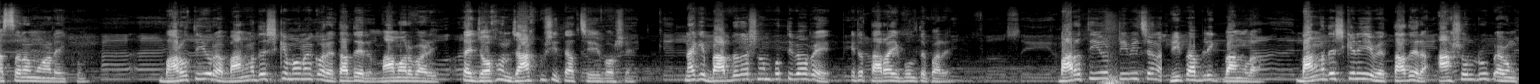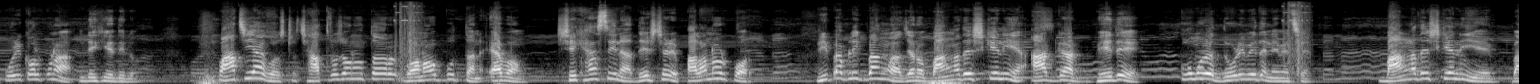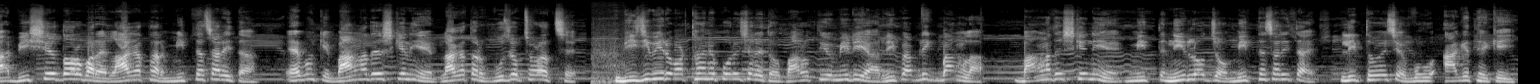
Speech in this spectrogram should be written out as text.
আসসালামু আলাইকুম। ভারতীয়রা বাংলাদেশকে মনে করে তাদের মামার বাড়ি, তাই যখন যা খুশি তার চেয়ে বসে। নাকি বাপদাদার সম্পত্তি পাবে, এটা তারাই বলতে পারে। ভারতীয় টিভি চ্যানেল রিপাবলিক বাংলা বাংলাদেশকে নিয়ে তাদের আসল রূপ এবং পরিকল্পনা দেখিয়ে দিল। পাঁচই আগস্ট ছাত্র জনতার গণ অভ্যুত্থান এবং শেখ হাসিনা দেশ ছেড়ে পালানোর পর রিপাবলিক বাংলা যেন বাংলাদেশকে নিয়ে আটঘাট ভেদে কোমরে দড়ি বেঁধে নেমেছে। বাংলাদেশকে নিয়ে বিশ্বের দরবারে লাগাতার মিথ্যাচারিতা এবং কি বাংলাদেশকে নিয়ে লাগাতার গুজব ছড়াচ্ছে। বিজিবির অর্থায়নে পরিচালিত ভারতীয় মিডিয়া রিপাবলিক বাংলা বাংলাদেশকে নিয়ে নির্লজ্জ মিথ্যাচারিতায় লিপ্ত হয়েছে বহু আগে থেকেই।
